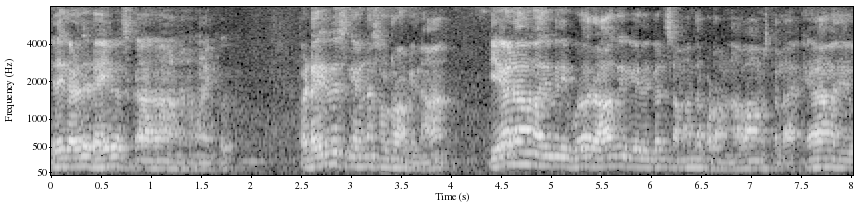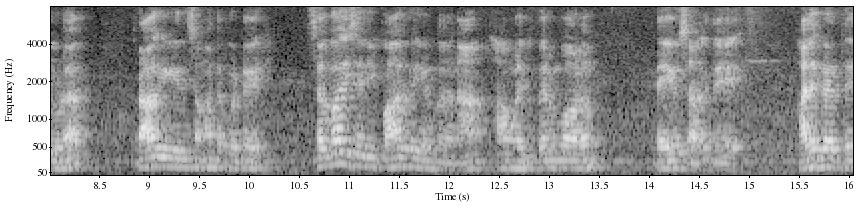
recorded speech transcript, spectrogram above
இதுக்கடுத்து டைவர்ஸ்க்காக ஆன அமைப்பு. இப்போ டைவர்ஸ்க்கு என்ன சொல்கிறோம் அப்படின்னா ஏழாம் அதிபதி கூட ராகு கேதுகள் சம்மந்தப்படணும் நவாம்சத்தில். ஏழாம் அதிபதி கூட ராகு கேது சம்மந்தப்பட்டு செவ்வாய் சனி பார்வை இருந்ததுன்னா அவங்களுக்கு பெரும்பாலும் டைவர்ஸ் ஆகுது. அதுக்கடுத்து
